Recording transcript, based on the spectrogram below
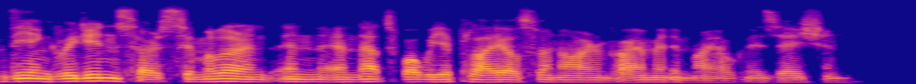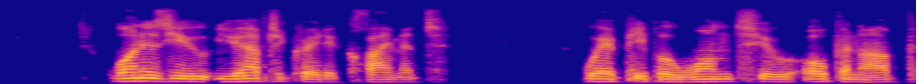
The ingredients are similar, and, and, and that's what we apply also in our environment in my organization. One is you you have to create a climate where people want to open up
